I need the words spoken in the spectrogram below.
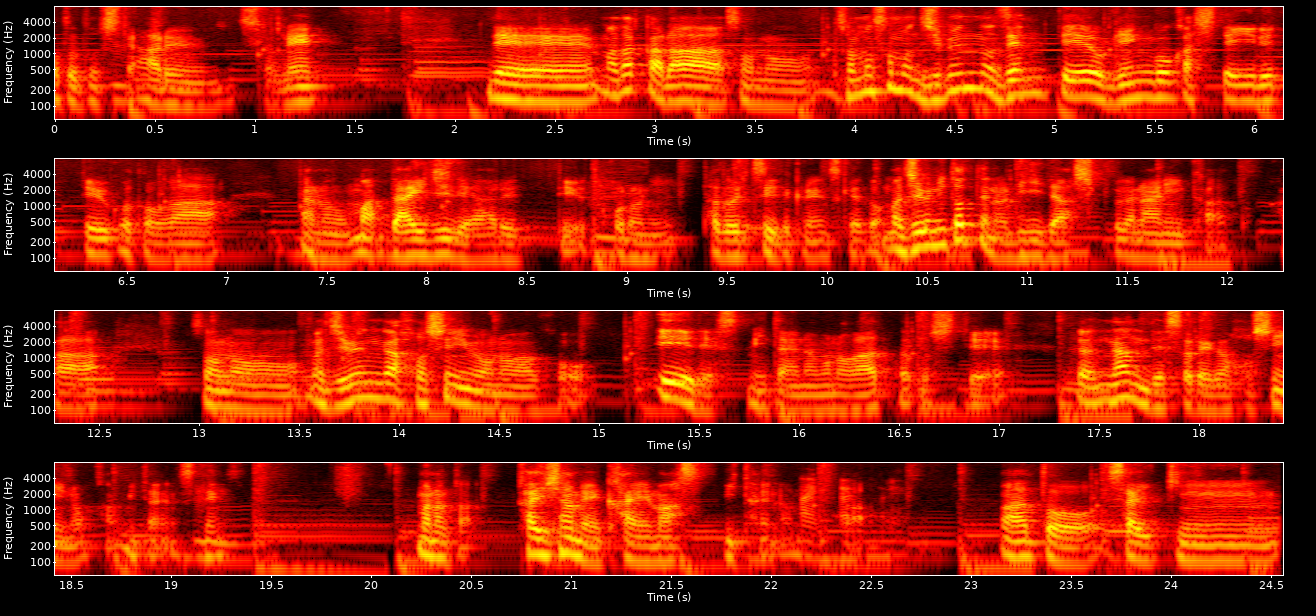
こととしてあるん。ですよね。で、まあ、だからそのそもそも自分の前提を言語化しているっていうことがあの、まあ、大事であるっていうところにたどり着いてくるん。ですけど、まあ、自分にとってのリーダーシップが何かとかその、まあ、自分が欲しいものはこう A ですみたいなものがあったとしてなん。でそれが欲しいのかみたいなですね。まあ、なん。か会社名変えますみたいなのとか、ああと最近、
